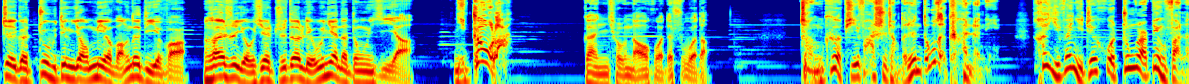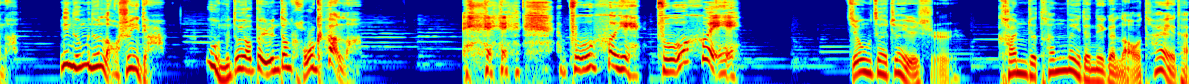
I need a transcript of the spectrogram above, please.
这个注定要灭亡的地方，还是有些值得留念的东西呀。”你够了！甘球恼火地说道：“整个批发市场的人都在看着你，还以为你这货中二病犯了呢。你能不能老实一点？我们都要被人当猴看了。”“嘿嘿，不会，不会。”就在这时，看着摊位的那个老太太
